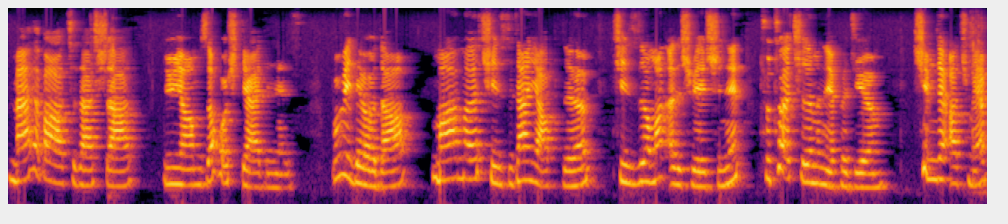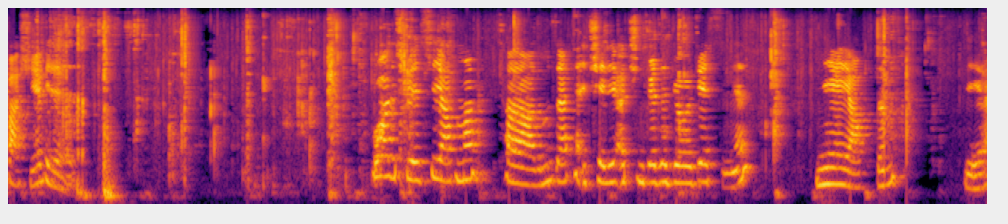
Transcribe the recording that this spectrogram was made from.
Merhaba arkadaşlar, dünyamıza hoş geldiniz. Bu videoda Marmara Çizgi'den yaptığım çizgi roman alışverişinin tutu açılımını yapacağım. Şimdi açmaya başlayabiliriz. Bu alışverişi yapma kararımı zaten içeriği açınca da göreceksiniz. Niye yaptım diye.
